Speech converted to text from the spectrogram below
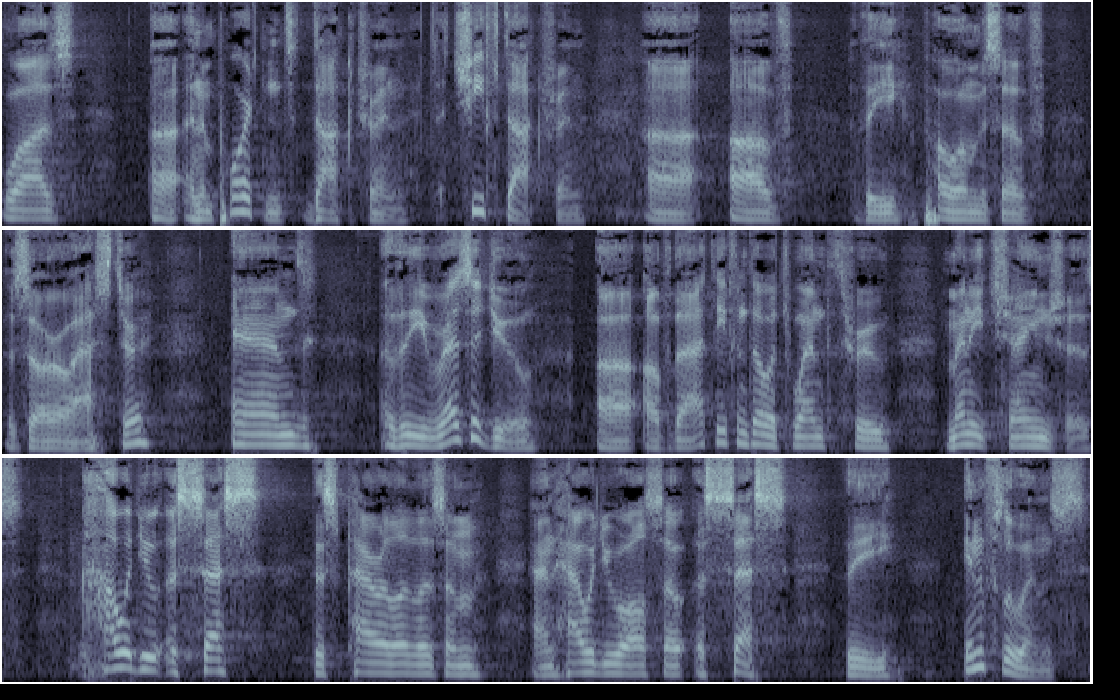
was uh, an important doctrine, the chief doctrine uh, of the poems of Zoroaster, and the residue uh, of that, even though it went through many changes, how would you assess this parallelism, and how would you also assess the influence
